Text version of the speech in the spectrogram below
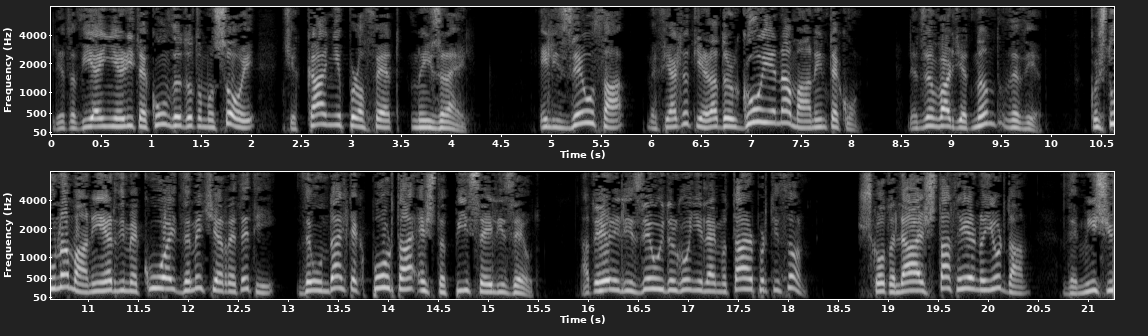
Le të vijë ai njeri tek unë dhe do të mësojë që ka një profet në Izrael. Elizeu tha, me fjalë të tjera, dërgoje Namanin tek unë. Lexojmë vargjet 9 dhe 10. Kështu Namani erdhi me kuajt dhe me qerret e tij dhe u ndal tek porta e shtëpisë së Elizeut. Atëherë Elizeu i dërgoi një lajmëtar për t'i thënë, Shko të lahesh shtatë herë në Jordan dhe mishi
